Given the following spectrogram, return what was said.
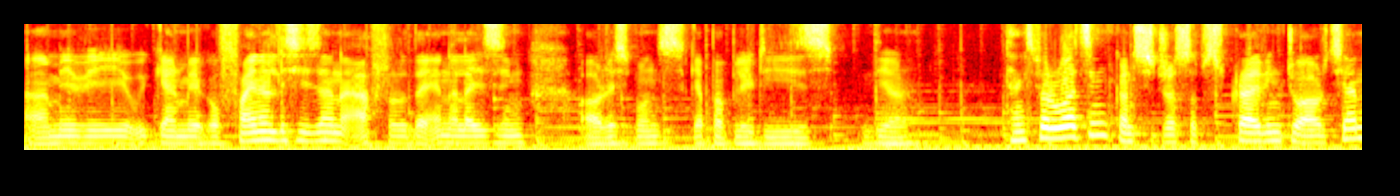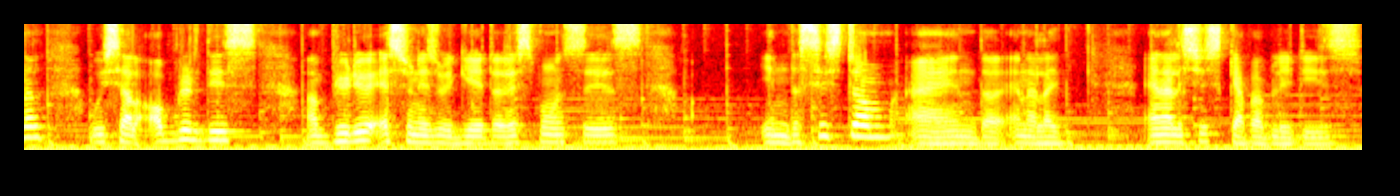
uh, maybe we can make a final decision after the analyzing our response capabilities there thanks for watching consider subscribing to our channel we shall update this uh, video as soon as we get responses in the system and the analy analysis capabilities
